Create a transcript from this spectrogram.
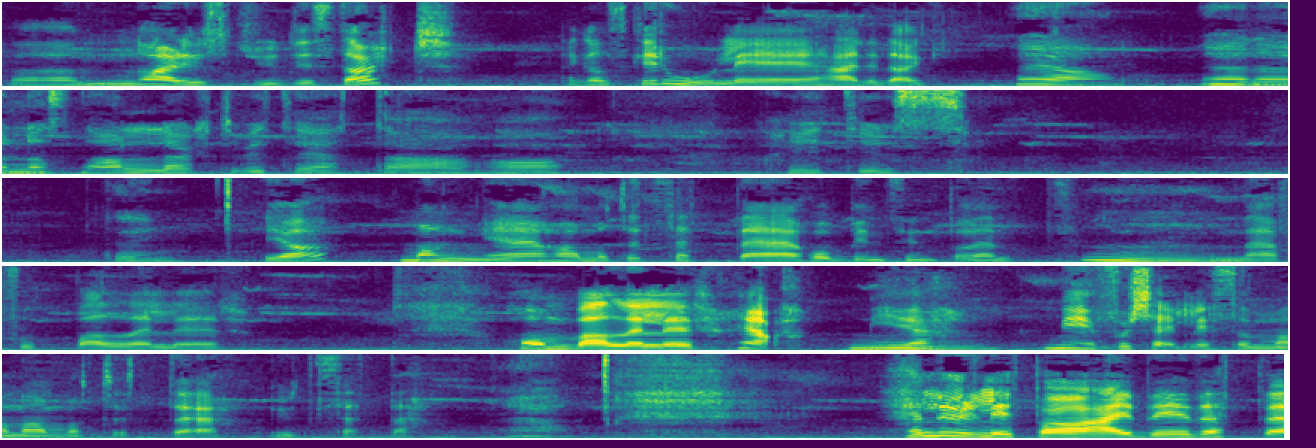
På, nå er det jo studiestart. Det er ganske rolig her i dag. Ja. ja, det er nesten alle aktiviteter og fritidsting. Ja, mange har måttet sette hobbyen sin på vent. Mm. Om det er fotball eller håndball eller ja, mye, Mm. mye forskjellig som man har måttet uh, utsette. Jeg lurer litt på, Heidi, dette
